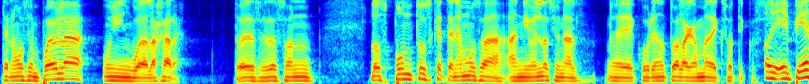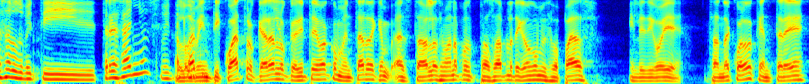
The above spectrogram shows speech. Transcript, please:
tenemos en Puebla y en Guadalajara. Entonces, esos son los puntos que tenemos a, a nivel nacional, eh, cubriendo toda la gama de exóticos. Oye, ¿empiezas a los 23 años? A 24? los 24, que era lo que ahorita iba a comentar, de que estaba la semana pas- pasada platicando con mis papás y les digo, oye, ¿están de acuerdo que entré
